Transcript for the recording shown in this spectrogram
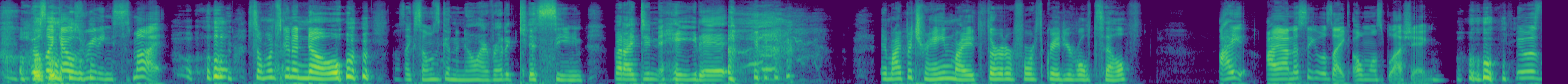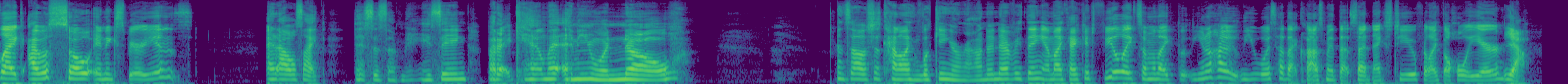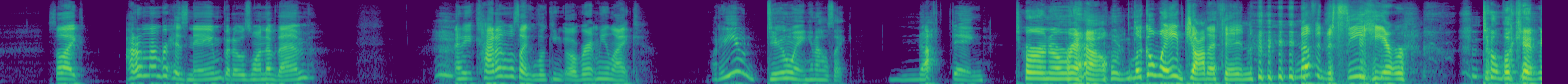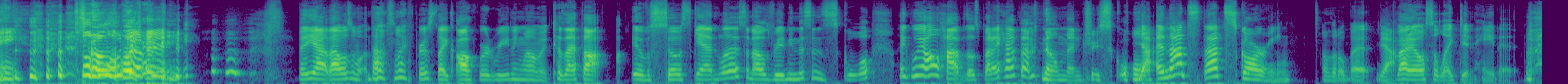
it was like I was reading smut. Someone's to know. I was like, someone's gonna know I read a kiss scene, but I didn't hate it. Am I betraying my third or fourth grade year old self? I I honestly was like almost blushing. It was like I was so inexperienced, and I was like, "This is amazing," but I can't let anyone know. And so I was just kind of like looking around and everything, and like I could feel like someone like you know how you always had that classmate that sat next to you for like the whole year. yeah. So like I don't remember his name, but it was one of them. And he kind of was like looking over at me like, "What are you doing?" And I was like, "Nothing. Turn around. Look away, Jonathan. Nothing to see here. Don't look at me. Don't look at me." But yeah, that was that was my first like awkward reading moment because I thought it was so scandalous, and I was reading this in school. Like we all have those, but I had that in elementary school. Yeah, and that's that's scarring. A little bit. Yeah. but I also like didn't hate it.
